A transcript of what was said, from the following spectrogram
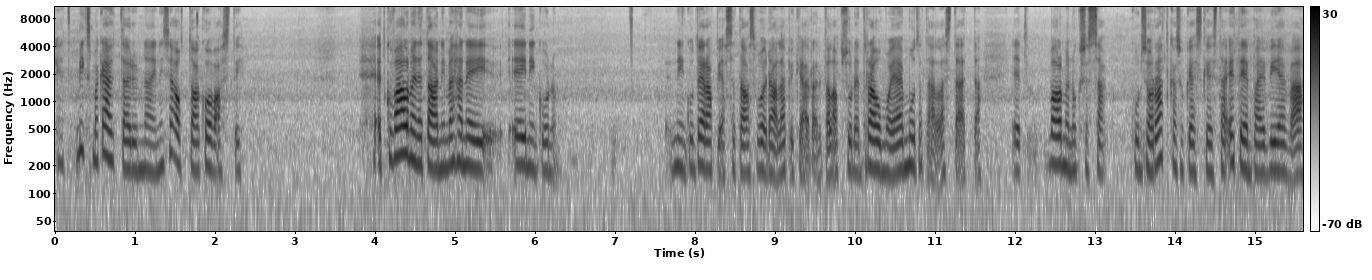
että miksi mä käyttäydyn näin, niin se auttaa kovasti. Et kun valmennetaan, niin mehän ei, ei niin kuin, niin kuin terapiassa taas voidaan läpikäydä niitä lapsuuden traumoja ja muuta tällaista, että, että valmennuksessa, kun se on ratkaisukeskeistä eteenpäin vievää,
